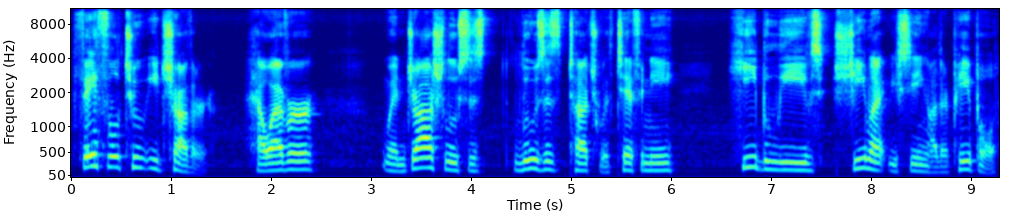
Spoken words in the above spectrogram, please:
faithful to each other. However, when Josh loses, loses touch with Tiffany, he believes she might be seeing other people.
